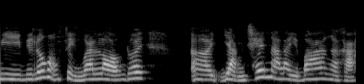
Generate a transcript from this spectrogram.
มีมีเรื่องของสิ่งแวดล้อมด้วยเอ่ออย่างเช่นอะไรบ้างอะคะ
